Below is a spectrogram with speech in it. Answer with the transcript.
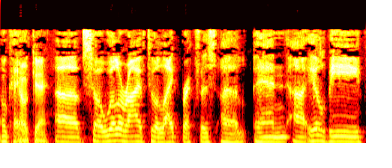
Okay. Okay. Uh, so we'll arrive to a light breakfast, uh, and uh, it'll be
